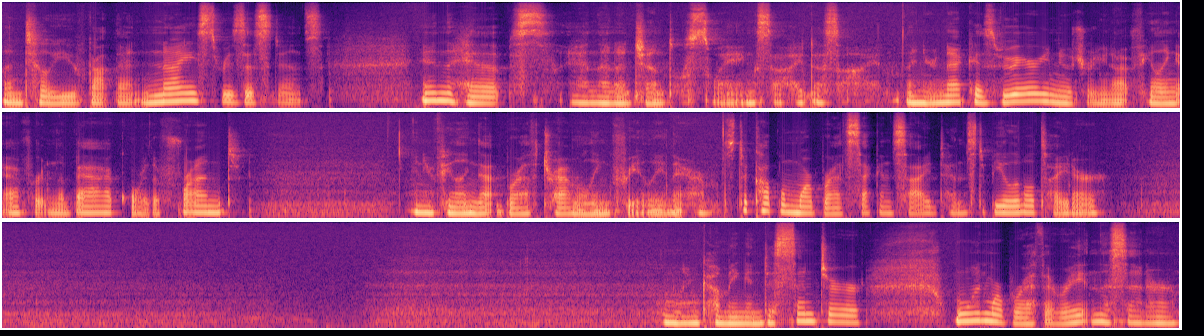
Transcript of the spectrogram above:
until you've got that nice resistance in the hips and then a gentle swaying side to side. And your neck is very neutral. You're not feeling effort in the back or the front. And you're feeling that breath traveling freely there. Just a couple more breaths. Second side tends to be a little tighter. And then coming into center. One more breath right in the center.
